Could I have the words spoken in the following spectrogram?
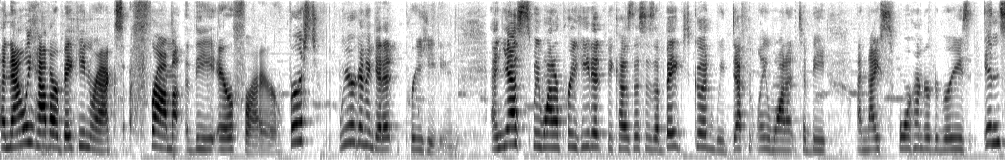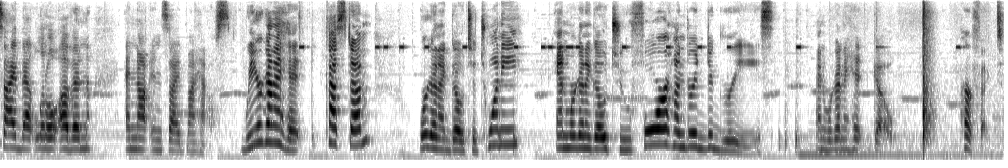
And now we have our baking racks from the air fryer. First, we are gonna get it preheating. And yes, we wanna preheat it because this is a baked good. We definitely want it to be a nice 400 degrees inside that little oven and not inside my house. We are gonna hit custom. We're gonna go to 20 and we're gonna go to 400 degrees and we're gonna hit go. Perfect.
